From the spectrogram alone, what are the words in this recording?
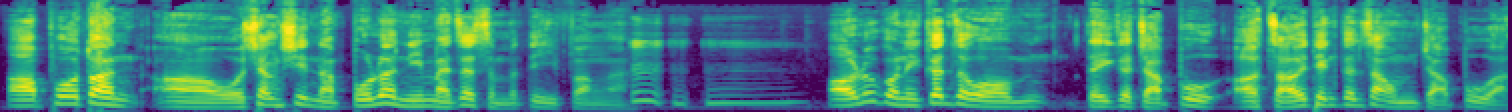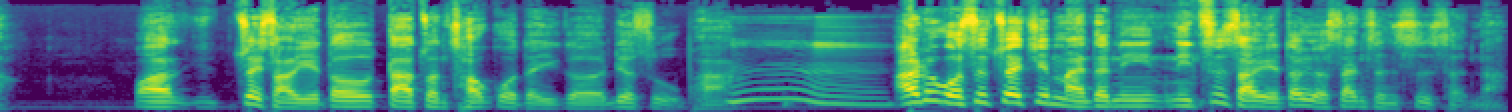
啊，波段啊，我相信呢、不论你买在什么地方啊，嗯嗯嗯，哦，如果你跟着我们的一个脚步，哦，早一天跟上我们脚步啊，哇，最少也都大赚超过的一个六十五趴，嗯，啊，如果是最近买的，你你至少也都有三成四成啊。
